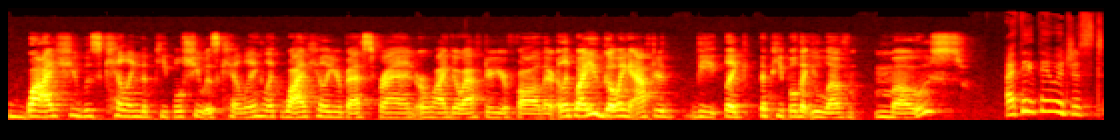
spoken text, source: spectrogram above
why she was killing the people she was killing. Like, why kill your best friend or why go after your father? Like, why are you going after the like the people that you love most? I think they were just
